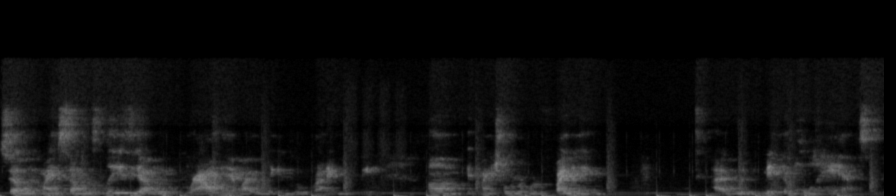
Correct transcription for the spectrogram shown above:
So if my son was lazy, I wouldn't ground him. I would make him go running with me. Um, if my children were fighting, I would make them hold hands.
